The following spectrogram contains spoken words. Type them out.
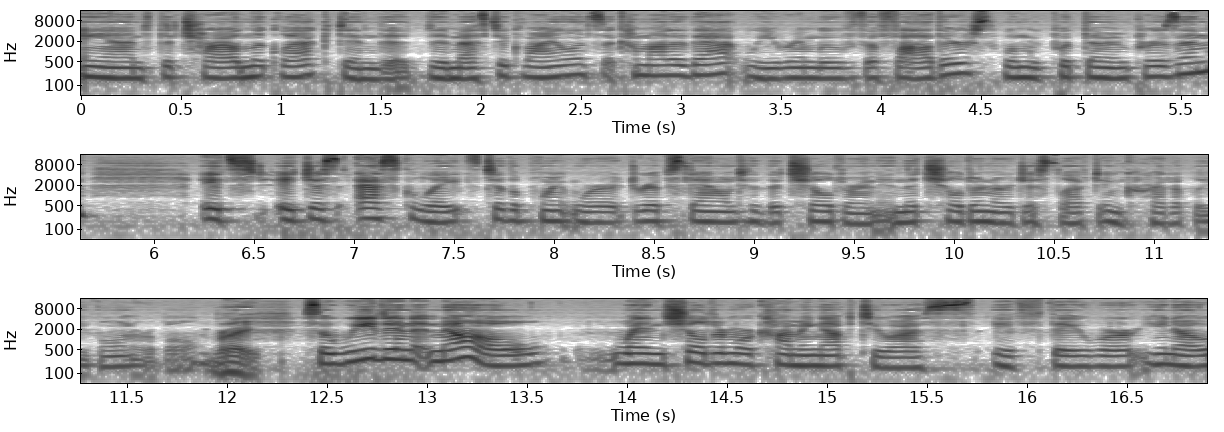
and the child neglect and the domestic violence that come out of that. We remove the fathers when we put them in prison. It's it just escalates to the point where it drips down to the children, and the children are just left incredibly vulnerable. Right. So we didn't know when children were coming up to us if they were, you know,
